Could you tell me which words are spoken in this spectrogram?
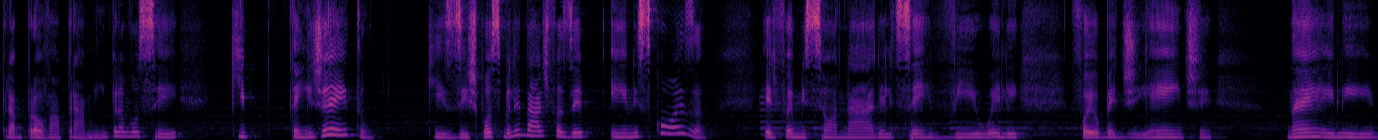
para provar para mim, para você que tem jeito, que existe possibilidade de fazer N coisas. Ele foi missionário, ele serviu, ele foi obediente, né? Ele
